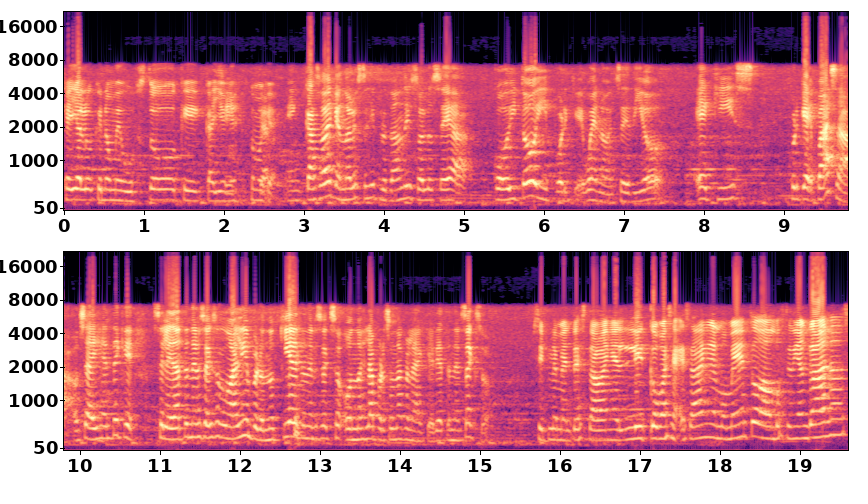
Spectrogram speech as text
Que hay algo que no me gustó, que cayó en Sí, como claro. que en caso de que no lo estés disfrutando y solo sea coito y porque bueno se dio X porque pasa o sea hay gente que se le da tener sexo con alguien pero no quiere tener sexo o no es la persona con la que quería tener sexo simplemente estaba en el como decían, estaba en el momento, ambos tenían ganas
